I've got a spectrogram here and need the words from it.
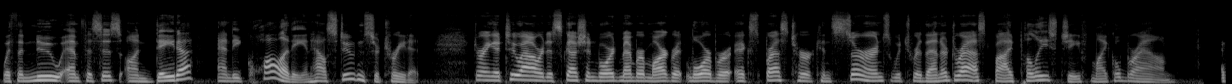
with a new emphasis on data and equality in how students are treated. During a two hour discussion, board member Margaret Lorber expressed her concerns, which were then addressed by Police Chief Michael Brown. I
